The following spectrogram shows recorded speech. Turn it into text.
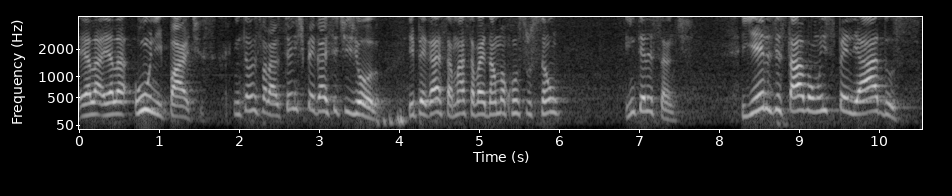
ela, ela une partes. Então eles falaram: se a gente pegar esse tijolo e pegar essa massa, vai dar uma construção interessante. E eles estavam espelhados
